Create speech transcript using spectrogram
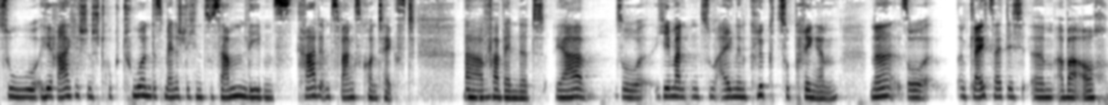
zu hierarchischen Strukturen des menschlichen Zusammenlebens, gerade im Zwangskontext, äh, mhm. verwendet. Ja, so jemanden zum eigenen Glück zu bringen, ne, so und gleichzeitig ähm, aber auch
